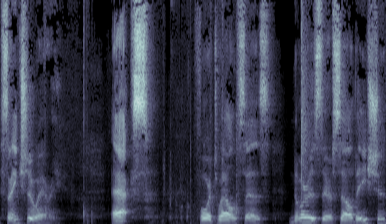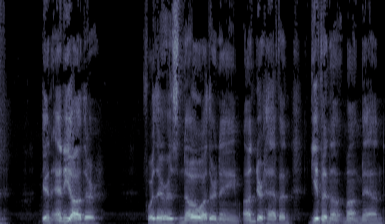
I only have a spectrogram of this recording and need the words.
sanctuary. Acts 4:12 says, "Nor is there salvation in any other, for there is no other name under heaven given among men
